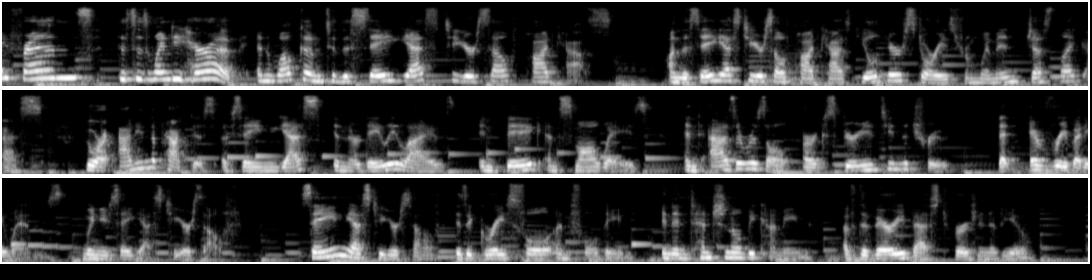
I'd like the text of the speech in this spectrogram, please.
Hi, friends. This is Wendy Harrop, and welcome to the Say Yes to Yourself podcast. On the Say Yes to Yourself podcast, you'll hear stories from women just like us who are adding the practice of saying yes in their daily lives in big and small ways, and as a result, are experiencing the truth that everybody wins when you say yes to yourself. Saying yes to yourself is a graceful unfolding, an intentional becoming of the very best version of you.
